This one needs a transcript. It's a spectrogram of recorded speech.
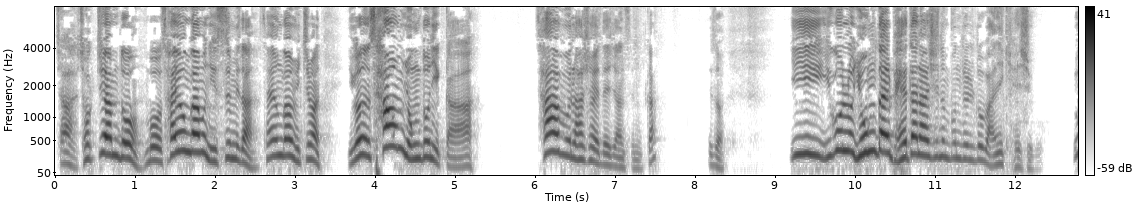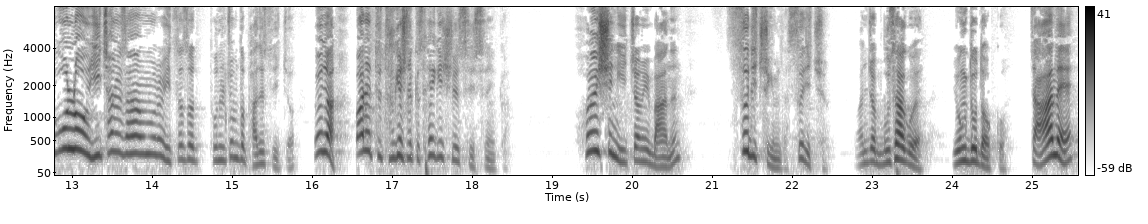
자, 적재함도 뭐 사용감은 있습니다. 사용감은 있지만 이거는 사업 용도니까 사업을 하셔야 되지 않습니까? 그래서 이 이걸로 용달 배달하시는 분들도 많이 계시고 이걸로 이 차를 사함으로 있어서 돈을 좀 더 받을 수 있죠. 왜냐? 파레트 두 개 실고 세 개실수 있으니까. 훨씬 이점이 많은 3축입니다. 3축. 완전 무사고에 용도도 없고. 자, 안에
